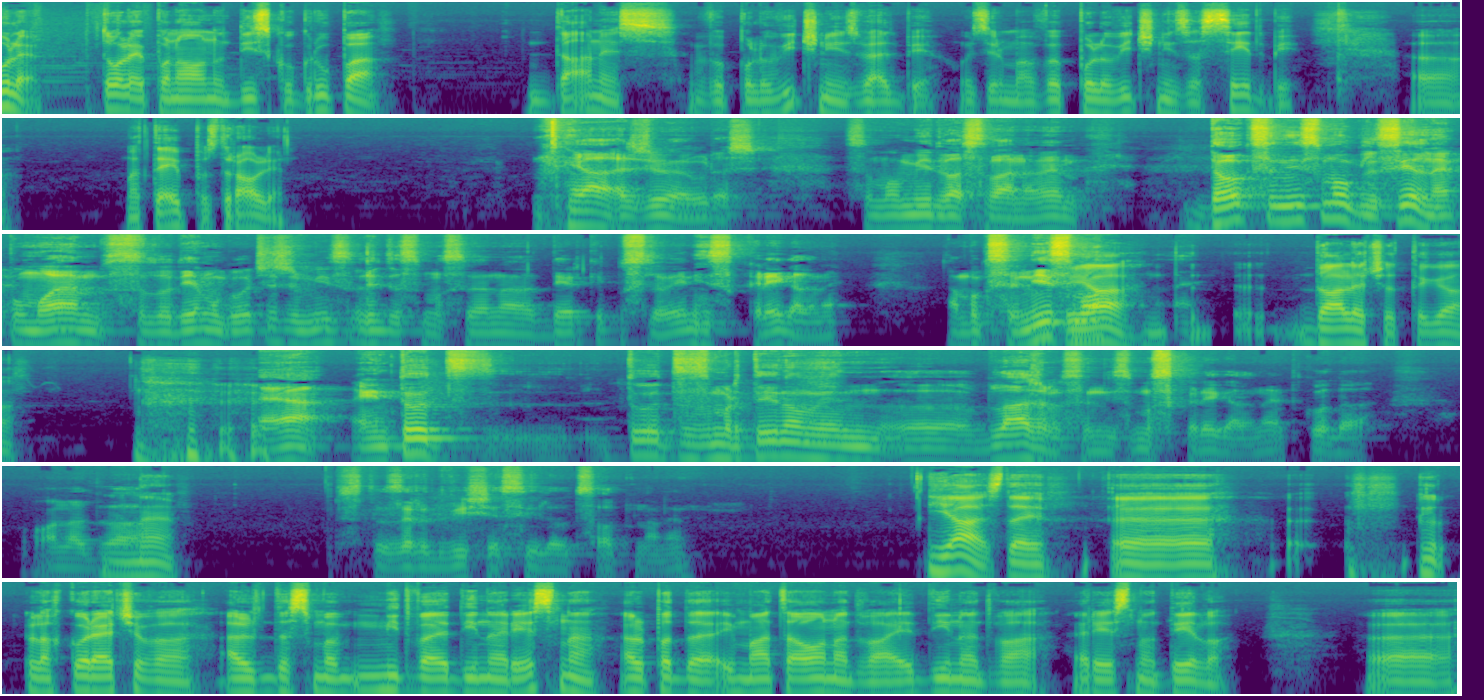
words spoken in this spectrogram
Takole, tole je ponovno disko grupa, danes v polovični izvedbi, oziroma v polovični zasedbi. Uh, Matej, pozdravljen. Ja, živijo, uraš. Samo mi dva sva, ne vem. Dolgo se nismo oglasili, ne? po mojem, so ljudje mogoče že mislili, da smo se na derki po Sloveniji skregali. Ne? Ampak se nismo. Ja, daleč od tega. ja, in tudi, tudi z Martinom in uh, Blažem se nismo skregali. Ne? Tako da ona dva Ne. sta zaradi više sile odsotna. Ne? Ja, zdaj eh, lahko rečemo, ali da smo mi dva edina resna, ali pa da imata ona dva edina dva resno delo. Eh,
